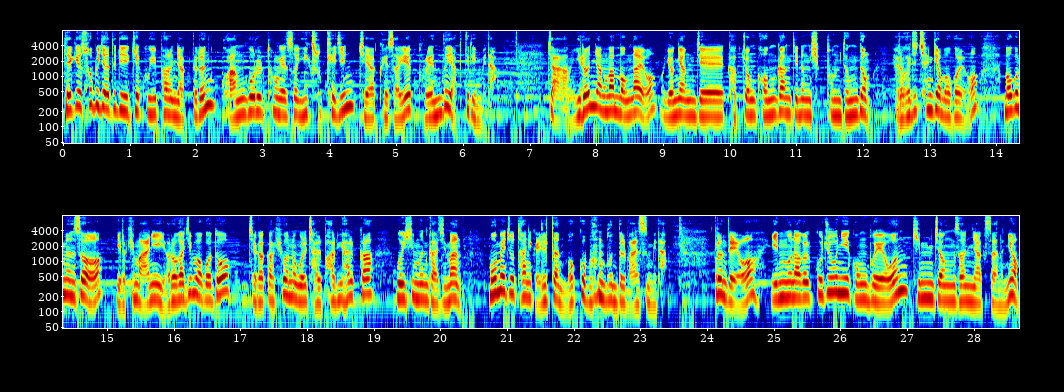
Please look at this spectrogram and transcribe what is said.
대개 소비자들이 이렇게 구입하는 약들은 광고를 통해서 익숙해진 제약회사의 브랜드 약들입니다. 자, 이런 약만 먹나요? 뭐 영양제, 각종 건강기능식품 등등 여러 가지 챙겨 먹어요. 먹으면서 이렇게 많이 여러 가지 먹어도 제각각 효능을 잘 발휘할까 의심은 가지만 몸에 좋다니까 일단 먹고 보는 분들 많습니다. 그런데요, 인문학을 꾸준히 공부해온 김정선 약사는요,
